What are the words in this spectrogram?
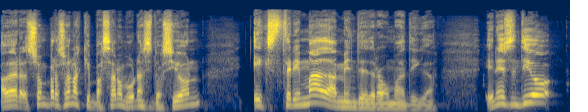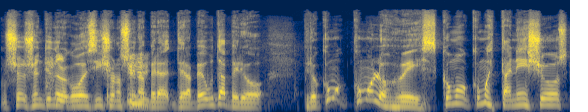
a ver, son personas que pasaron por una situación extremadamente traumática. En ese sentido, yo, yo entiendo lo que vos decís, yo no soy una terapeuta, pero pero ¿cómo, cómo los ves? ¿Cómo, cómo están ellos?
